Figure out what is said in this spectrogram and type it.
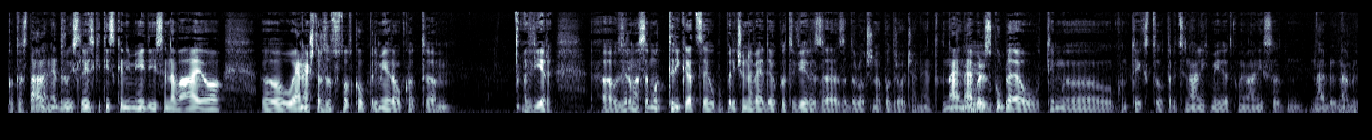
kot ostale. Ne. Drugi slovenski tiskani mediji se navajajo uh, v 41 odstotkov primerov kot um, vir. Eh, oziroma samo trikrat se v poprečju navedejo kot vir za, za določena področja. Naj, najbolj mm. zgubljajo v tem uh, kontekstu tradicionalnih medijev, tako imenovanih, so najbolj, najbolj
